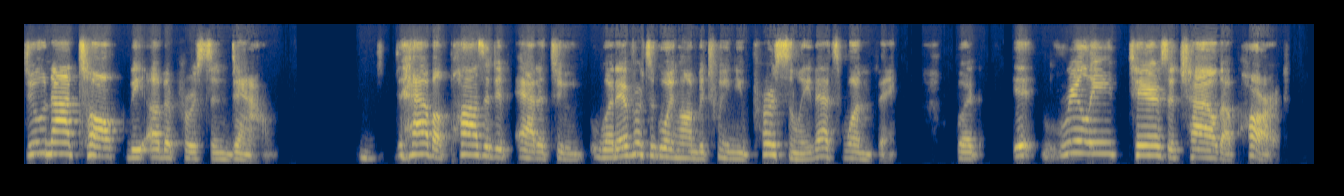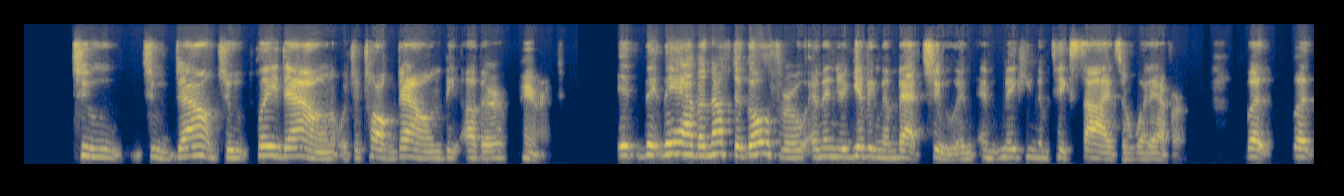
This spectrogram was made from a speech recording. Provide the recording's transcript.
do not talk the other person down. Have a positive attitude. Whatever's going on between you personally, that's one thing, but it really tears a child apart to to down to play down or to talk down the other parent. It, they, they have enough to go through and then you're giving them that too and, and making them take sides or whatever. But but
